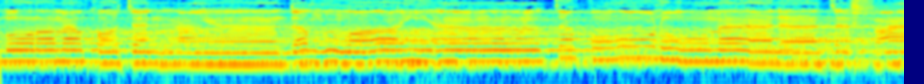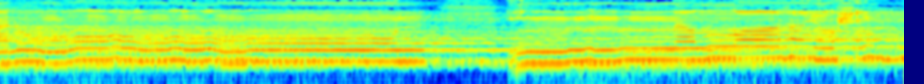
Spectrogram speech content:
كبر مقتا عند الله أن تقولوا ما لا تفعلون. إن الله يحب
